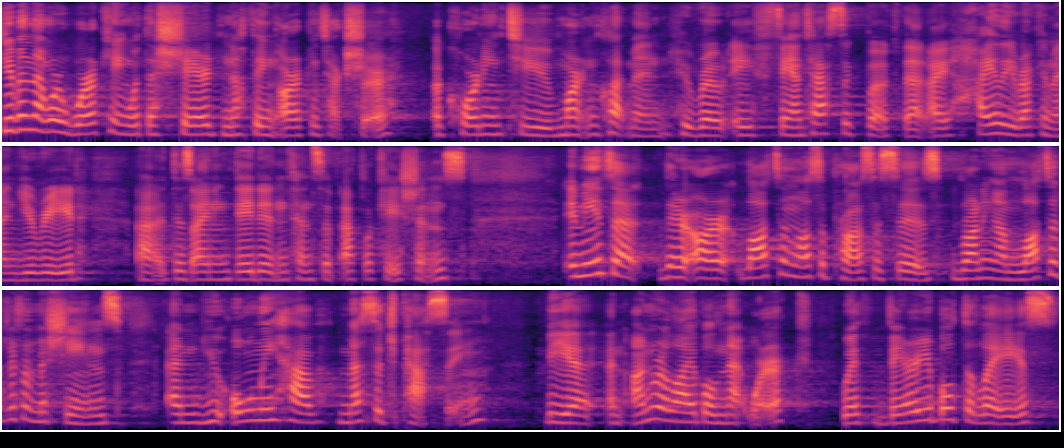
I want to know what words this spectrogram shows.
Given that we're working with a shared nothing architecture, according to Martin Kleppmann, who wrote a fantastic book that I highly recommend you read, uh, Designing Data-Intensive Applications, it means that there are lots and lots of processes running on lots of different machines, and you only have message passing via an unreliable network with variable delays,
